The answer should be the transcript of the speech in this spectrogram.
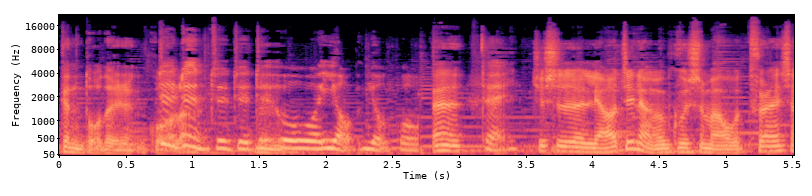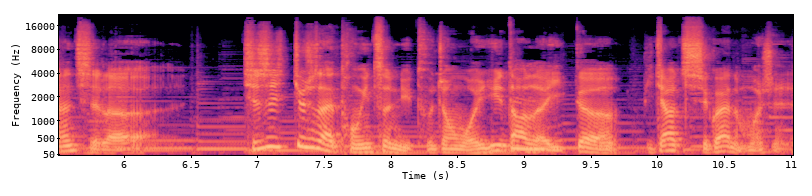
更多的人过了。对对对对对，嗯我我有有过，但对，就是聊这两个故事嘛，我突然想起了，其实就是在同一次旅途中，我遇到了一个比较奇怪的陌生人。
